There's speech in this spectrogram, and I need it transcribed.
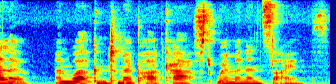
Hello, and welcome to my podcast, Women in Science.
